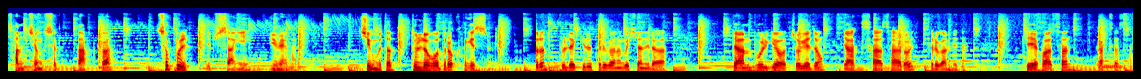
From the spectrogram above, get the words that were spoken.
삼청 석탑과 석불 입상이 유명합니다. 지금부터 둘러보도록 하겠습니다. 오늘은 둘레길을 들어가는 것이 아니라 대한불교 조계종 약사사를 들어갑니다. 개화산 약사사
